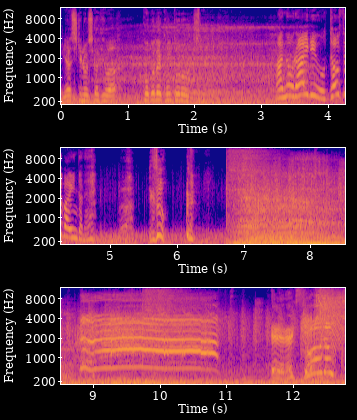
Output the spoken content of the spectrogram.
屋敷の仕掛けはここでコントロールして。あのライリュウを倒せばいいんだね。あ行くぞ。エレクトード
